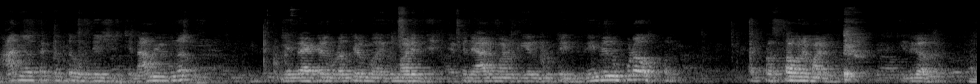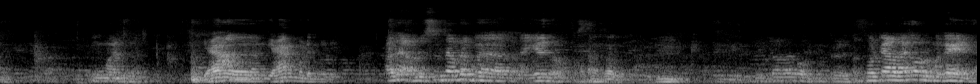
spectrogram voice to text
ನಾನು ಹೇಳ್ತಕ್ಕಂಥ ಉದ್ದೇಶ ಇಷ್ಟೇ. ನಾನು ಇದನ್ನ ಏನು ಯಾಕಂದ್ರೆ ಬಿಡು ಅಂತೇಳಿ ಇದು ಮಾಡಿದ್ದೆ. ಯಾಕಂದ್ರೆ ಯಾರು ಮಾಡಿದ್ರು ಏನು ಗೊತ್ತಿಲ್ಲ ನಿನ್ನೆನೂ ಕೂಡ ಪ್ರಸ್ತಾವನೆ ಮಾಡಿದ್ದೆ ಇದ್ಗಲ್ಲ ಹಿಂಗೆ ಮಾಡಿದ್ರು. ಯಾರು ಯಾರು ಮಾಡಿದ್ರು? ಅದೇ ಅವ್ರು ಸಾಬ್ರ ಹೇಳಿದ್ರು. ಹ್ಞೂ ತೊಟ್ಟಾಳದಾಗ ಅವ್ರ ಮಗ ಹೇಳಿದ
